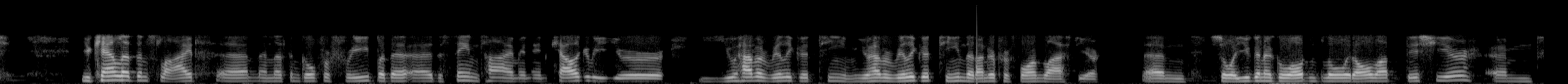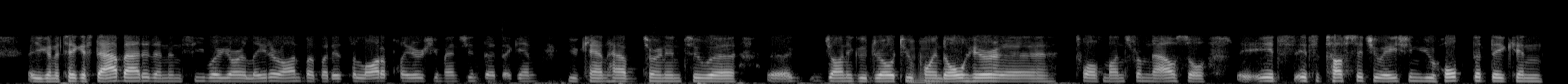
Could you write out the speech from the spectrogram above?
you can't let them slide um, and let them go for free. But uh, at the same time, in, in Calgary, you're you have a really good team. You have a really good team that underperformed last year. Um, so are you going to go out and blow it all up this year? Um, are you going to take a stab at it and then see where you are later on? But but it's a lot of players you mentioned that again you can't have turn into a, a Johnny Gaudreau 2.0 mm-hmm. here. Uh, 12 months from now. So it's it's a tough situation. You hope that they can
